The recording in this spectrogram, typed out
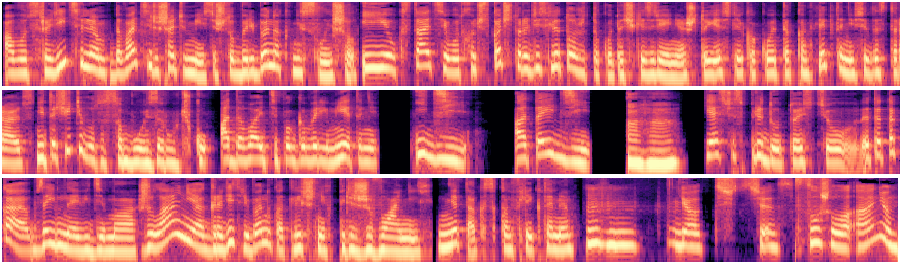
А вот с родителем давайте решать вместе, чтобы ребенок не слышал. И, кстати, вот хочу сказать, что родители тоже такой точки зрения, что если какой-то конфликт, они всегда стараются не тащить его за собой за ручку, а давайте поговорим. Нет, они иди, отойди. Угу. Я сейчас приду. То есть это такая взаимное, видимо, желание оградить ребенка от лишних переживаний. Не так с конфликтами. Угу. Я вот сейчас слушала Аню,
